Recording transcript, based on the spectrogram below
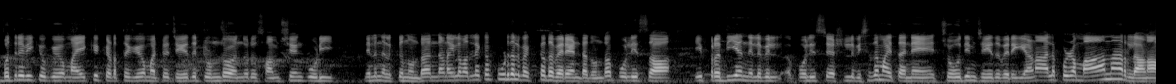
ഉപദ്രവിക്കുകയോ മയക്ക് കിടത്തുകയോ മറ്റോ ചെയ്തിട്ടുണ്ടോ എന്നൊരു സംശയം കൂടി നിലനിൽക്കുന്നുണ്ട്. എന്താണെങ്കിലും അതിലൊക്കെ കൂടുതൽ വ്യക്തത വരേണ്ടതുണ്ട്. പോലീസ് ഈ പ്രതിയെ നിലവിൽ പോലീസ് സ്റ്റേഷനിൽ വിശദമായി തന്നെ ചോദ്യം ചെയ്തു വരികയാണ്. ആലപ്പുഴ മാന്നാറിലാണ്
